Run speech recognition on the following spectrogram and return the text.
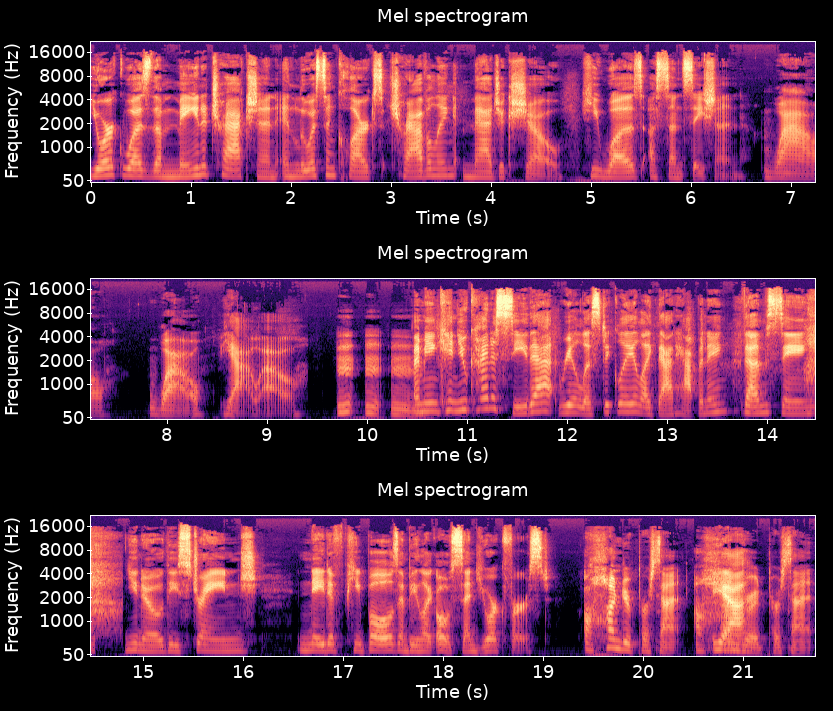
York was the main attraction in Lewis and Clark's traveling magic show. He was a sensation. Wow. Wow. Yeah, wow. Mm-mm-mm. I mean, can you kind of see that realistically, like that happening? Them seeing, you know, these strange native peoples and being like, oh, send York first. A hundred percent. A hundred percent.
